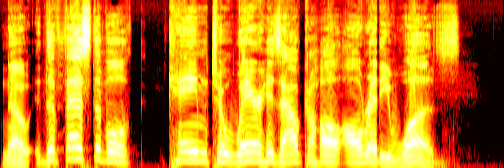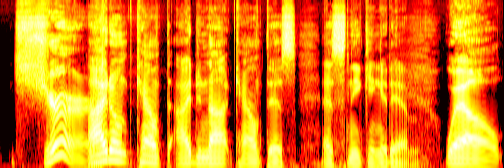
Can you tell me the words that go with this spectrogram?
no. The festival came to where his alcohol already was. Sure. I don't count. I do not count this as sneaking it in. well,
